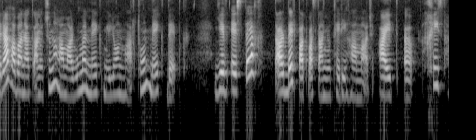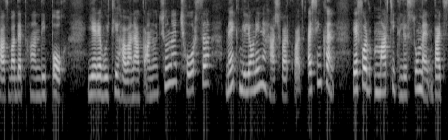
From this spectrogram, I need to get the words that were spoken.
Դրա հավանականությունը համարվում է 1 միլիոն մարդուն 1 դեպք։ Եվ այստեղ տարբեր պատվաստանյութերի համար այդ խիստ հազվադեպ հանդիպող երևույթի հավանականությունը 4-ը 1 միլիոնին է հաշվարկված։ Այսինքն, երբ որ մարդիկ լսում են, բայց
